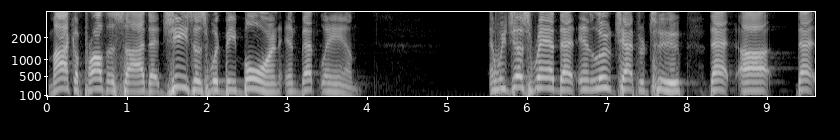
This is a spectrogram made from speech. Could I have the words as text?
Micah prophesied that Jesus would be born in Bethlehem. And we just read that in Luke chapter 2 that, uh, that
